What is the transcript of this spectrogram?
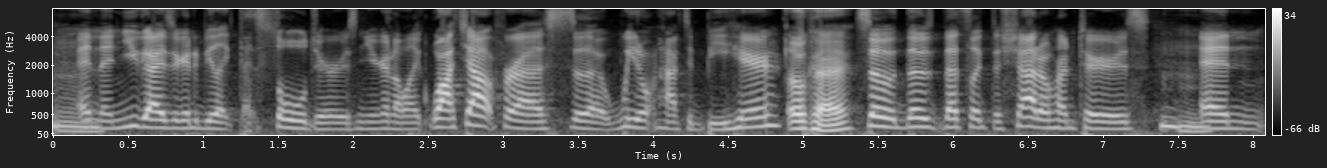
Mhm. And then you guys are gonna be like the soldiers and you're gonna like watch out for us so that we don't have to be here. Okay. So those that's like the shadow hunters Mhm. and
